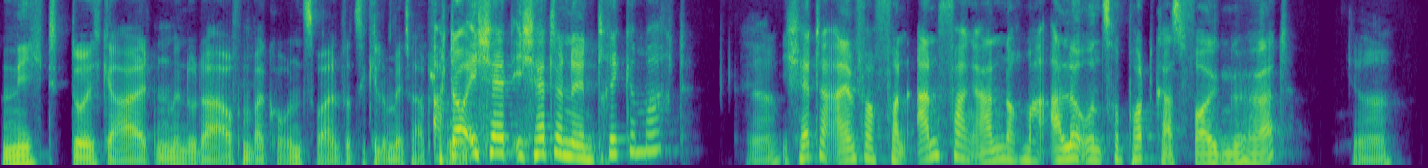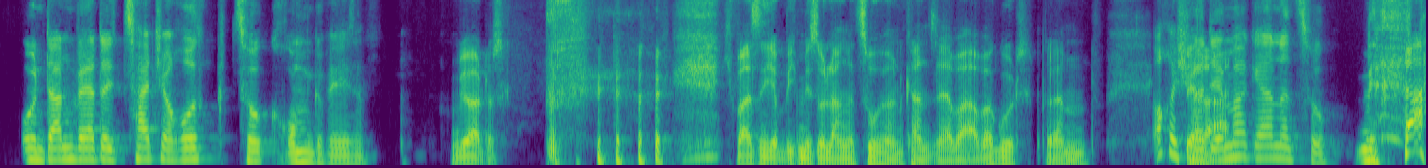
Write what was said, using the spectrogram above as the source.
nicht durchgehalten, wenn du da auf dem Balkon 42 Kilometer abspringst. Ach doch, ich hätte, ich hätte einen Trick gemacht. Ja. Ich hätte einfach von Anfang an nochmal alle unsere Podcast-Folgen gehört. Ja. Und dann wäre die Zeit ja ruckzuck rum gewesen. Ja, das. ich weiß nicht, ob ich mir so lange zuhören kann selber, aber gut. Ähm, Ach, ich höre dir immer gerne zu. ja,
